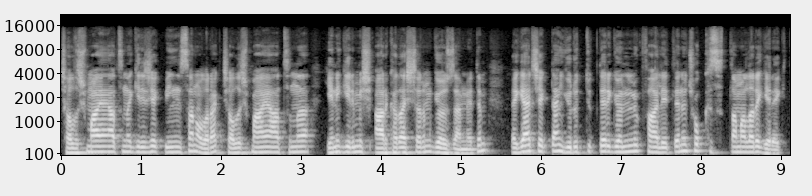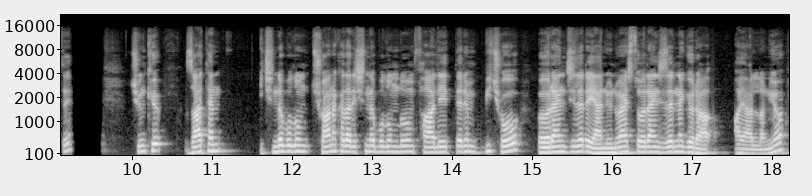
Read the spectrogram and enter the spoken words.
çalışma hayatına girecek bir insan olarak çalışma hayatına yeni girmiş arkadaşlarımı gözlemledim ve gerçekten yürüttükleri gönüllülük faaliyetlerini çok kısıtlamaları gerekti. Çünkü zaten içinde bulun şu ana kadar içinde bulunduğum faaliyetlerin birçoğu öğrencilere yani üniversite öğrencilerine göre ayarlanıyor.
